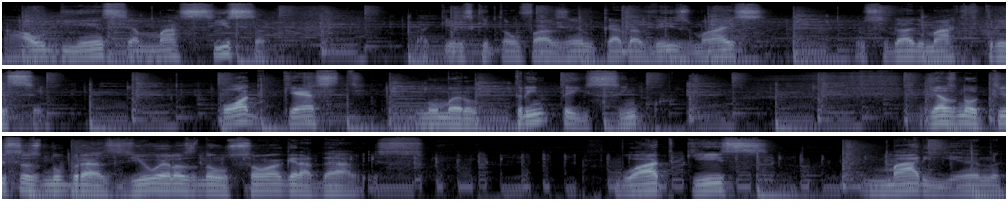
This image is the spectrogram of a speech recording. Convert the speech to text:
a audiência maciça daqueles que estão fazendo cada vez mais o Cidade Market crescer. Podcast número 35 e as notícias no Brasil, elas não são agradáveis. Boate Kiss, Mariana,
